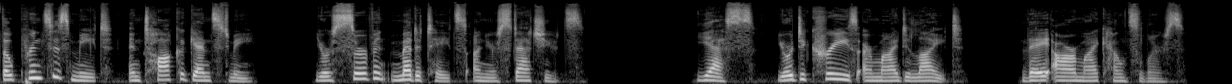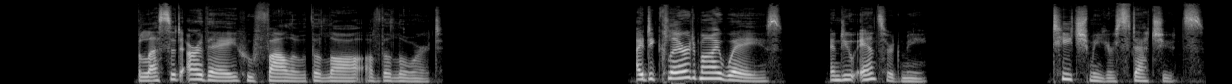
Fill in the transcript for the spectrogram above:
Though princes meet and talk against me, your servant meditates on your statutes. Yes, your decrees are my delight. They are my counselors. Blessed are they who follow the law of the Lord. I declared my ways and you answered me. Teach me your statutes.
